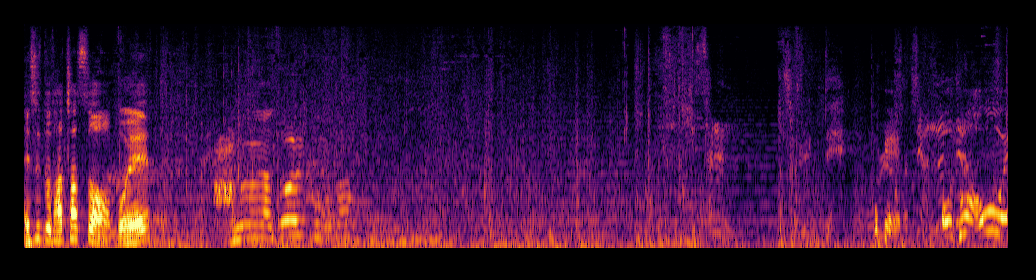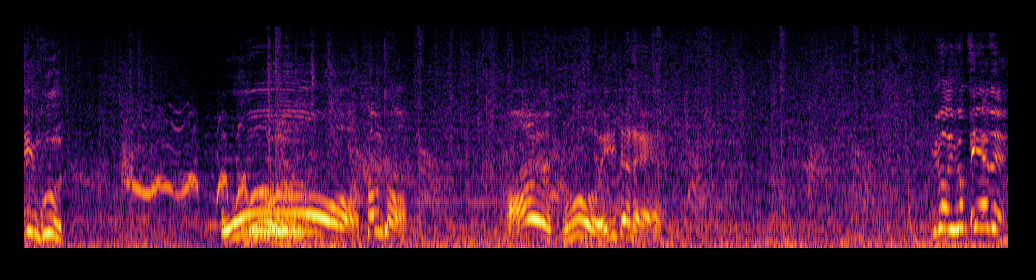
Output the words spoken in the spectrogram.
에스더 다 찼어 뭐해? 아무나 쏠고 봐 오케이. 어 좋아. 오 에임 굿 오 카운터. 아유 굿. 에임 잘해 이거 이거 피해야 돼.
